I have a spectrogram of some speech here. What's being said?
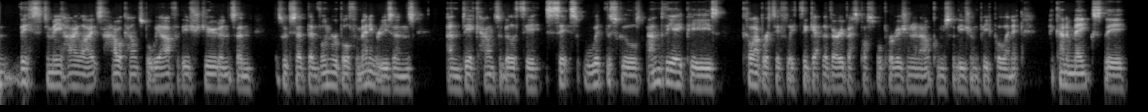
this to me highlights how accountable we are for these students. And as we've said, they're vulnerable for many reasons. And the accountability sits with the schools and the APs collaboratively to get the very best possible provision and outcomes for these young people. And it, it kind of makes the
